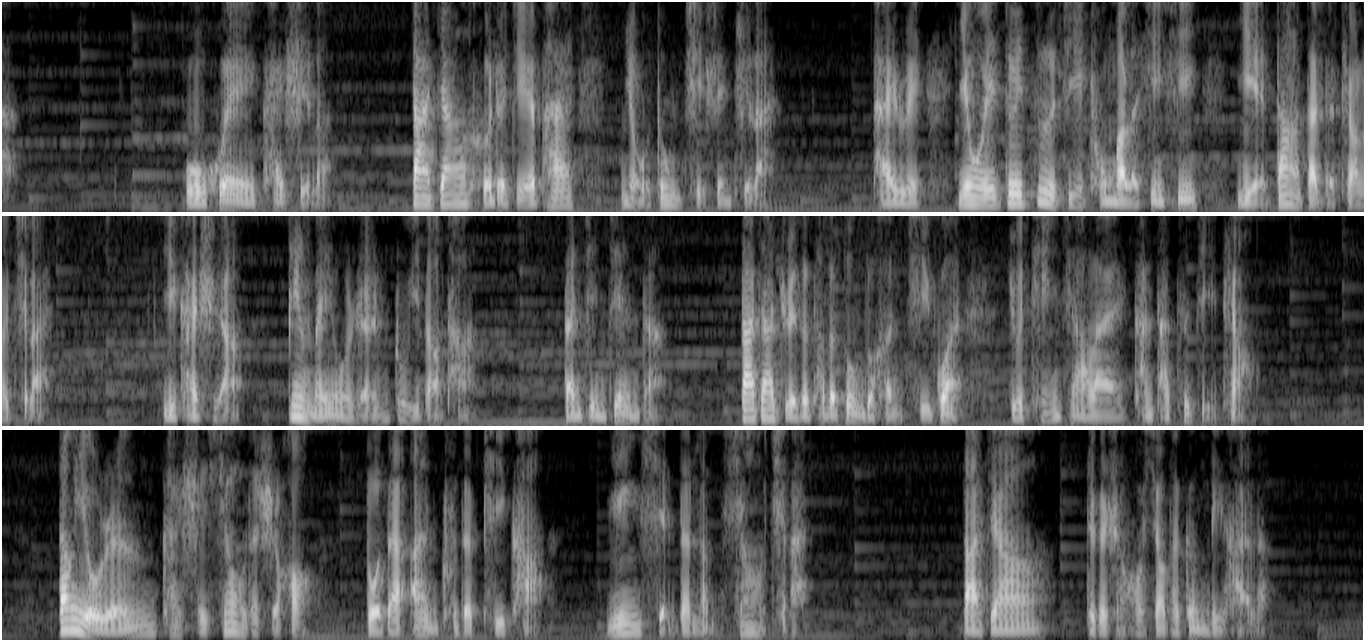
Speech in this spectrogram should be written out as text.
舞会开始了，大家合着节拍扭动起身体来。派瑞因为对自己充满了信心，也大胆的跳了起来。一开始啊，并没有人注意到他，但渐渐的，大家觉得他的动作很奇怪，就停下来看他自己跳。当有人开始笑的时候，躲在暗处的皮卡阴险的冷笑起来。大家这个时候笑得更厉害了。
